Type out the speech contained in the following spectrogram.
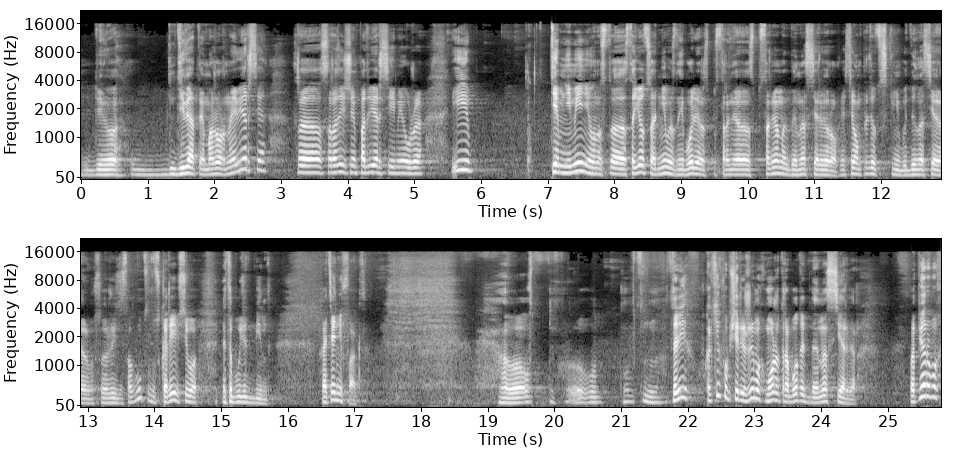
девятая мажорная версия с различными подверсиями уже. И тем не менее он остается одним из наиболее распространенных DNS-серверов. Если вам придется с каким-нибудь DNS-сервером в своей жизни столкнуться, то скорее всего это будет bind. Хотя не факт. Три. В каких вообще режимах может работать DNS-сервер? Во-первых,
